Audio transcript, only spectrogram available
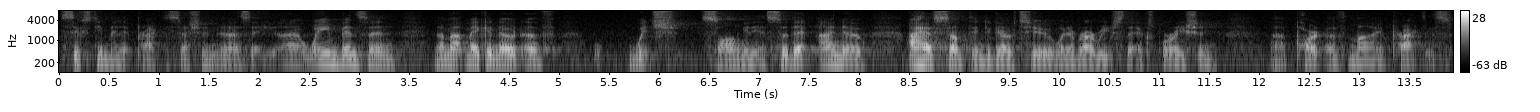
60 minute practice session and I say, uh, Wayne Benson, and I might make a note of which song it is so that I know I have something to go to whenever I reach the exploration uh, part of my practice.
